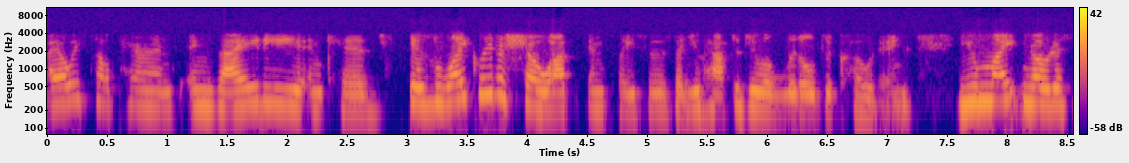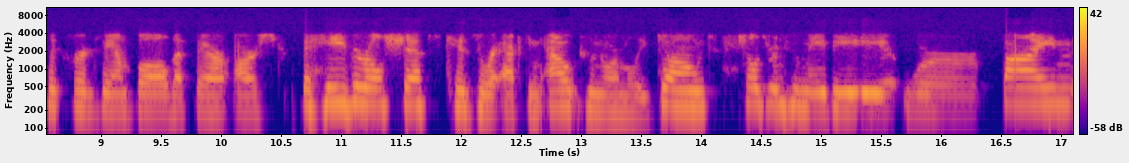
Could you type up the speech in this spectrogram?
I always tell parents anxiety in kids is likely to show up in places that you have to do a little decoding. You might notice it, for example, that there are behavioral shifts, kids who are acting out who normally don't, children who maybe were fine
